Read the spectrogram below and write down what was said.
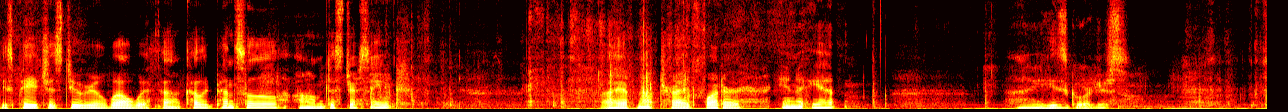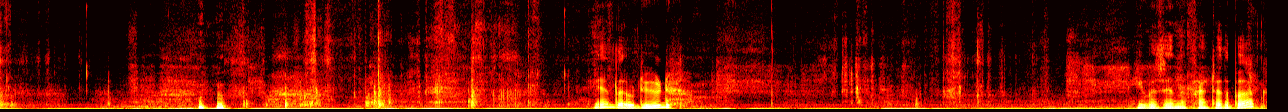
These pages do real well with uh, colored pencil, um, distress ink. I have not tried water in it yet. he's gorgeous. Hello, dude. He was in the front of the book.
